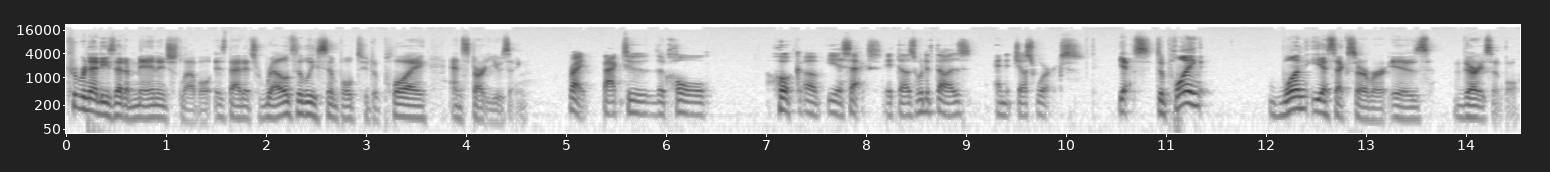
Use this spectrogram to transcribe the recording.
Kubernetes at a managed level is that it's relatively simple to deploy and start using. Right. Back to the whole hook of ESX. It does what it does and it just works. Yes, deploying one ESX server is very simple.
